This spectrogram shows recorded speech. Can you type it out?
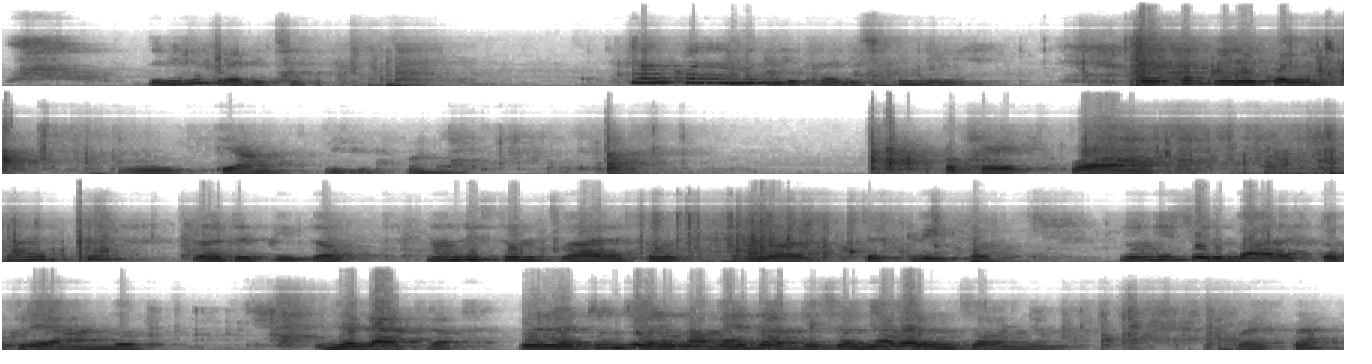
wow 2013 è ancora nel 2013 quindi questa qui è quella che amo di più al mondo ok qua c'è scritto non disturbare sto allora c'è scritto. Non disturbare sto creando nell'altra per raggiungere una meta bisogna avere un sogno. Questa.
